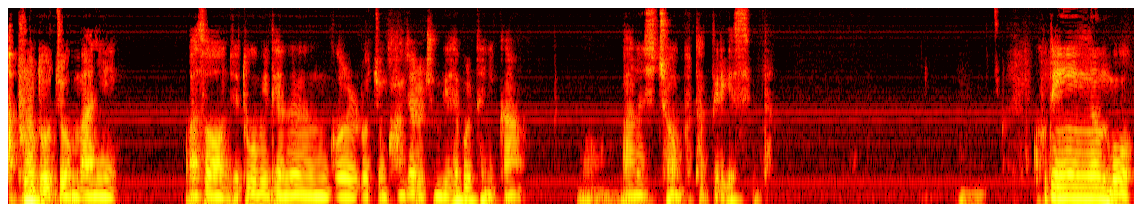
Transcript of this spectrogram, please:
앞으로도 좀 많이 와서 이제 도움이 되는 걸로 좀 강좌를 준비해 볼 테니까 뭐 많은 시청 부탁드리겠습니다. 음, 코딩은 뭐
